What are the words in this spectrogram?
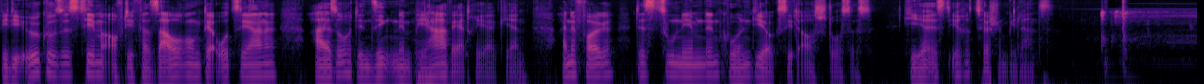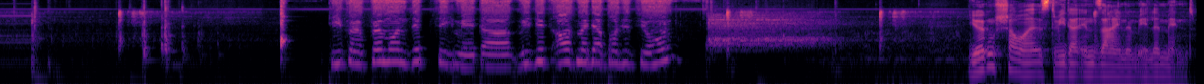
wie die Ökosysteme auf die Versauerung der Ozeane, also den sinkenden pH-Wert reagieren, eine Folge des zunehmenden Kohlendioxidausstoßes. Hier ist ihre Zwischenbilanz. Tiefe 75 Meter. Wie sieht's aus mit der Position? Jürgen Schauer ist wieder in seinem Element.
